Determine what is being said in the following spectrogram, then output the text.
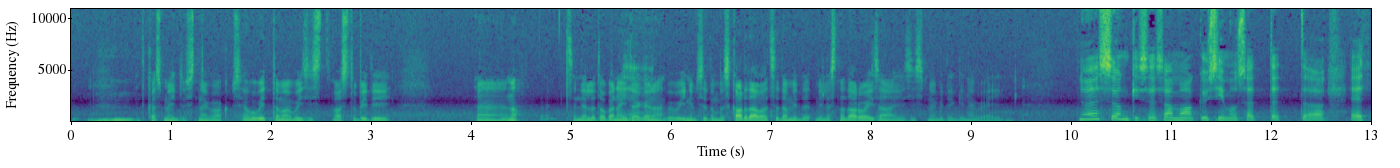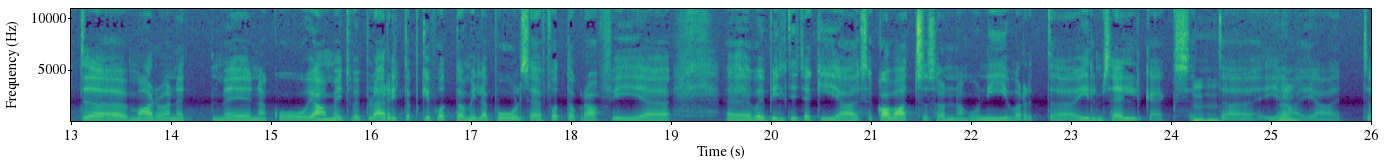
mm, -hmm. et kas meid just nagu hakkab see huvitama või siis vastupidi, äh, noh, see on jälle tobe näide, aga nagu inimesed umbes kardavad seda, mida, millest nad aru ei saa ja siis me kuidagi nagu ei. Nojah, see ongi seesama küsimus, et, et, et äh, ma arvan, et me nagu jah, meid võib-olla ärritabki foto, mille puhul see fotograafi või pilditegija, see kavatsus on nagu niivõrd ilmselge, eks, et mm -hmm. ja, ja, et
